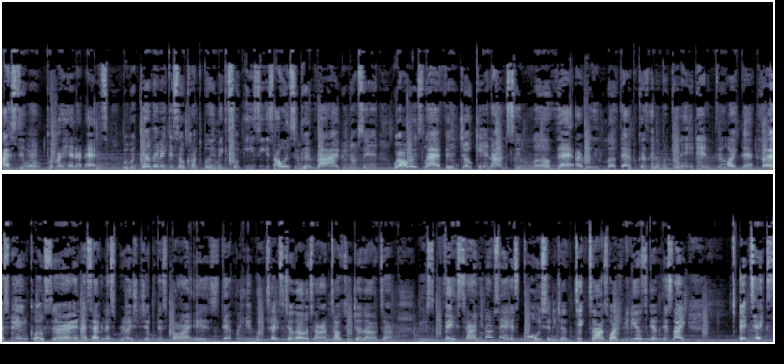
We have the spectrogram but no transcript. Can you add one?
I still won't put my hand out ads. But with them, they make it so comfortable, they make it so easy. It's always a good vibe, you know what I'm saying? We're always laughing, joking, and I honestly love that. I really love that because in the beginning, it didn't feel like that. But us being closer and us having this relationship, this bond, it is definitely it. We text each other all the time, talk to each other all the time. We FaceTime, you know what I'm saying? It's cool. We send each other TikToks, watch videos together. It's like, it takes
